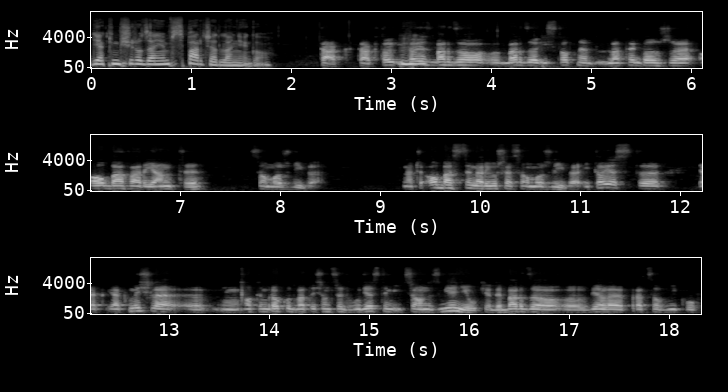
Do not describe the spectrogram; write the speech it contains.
jakimś rodzajem wsparcia dla niego. Tak, tak. To, mhm. to jest bardzo, bardzo istotne, dlatego że oba warianty są możliwe. Znaczy, oba scenariusze są możliwe. I to jest e, jak, jak myślę e, o tym roku 2020 i co on zmienił, kiedy bardzo e, wiele pracowników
